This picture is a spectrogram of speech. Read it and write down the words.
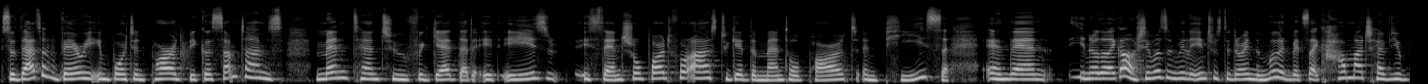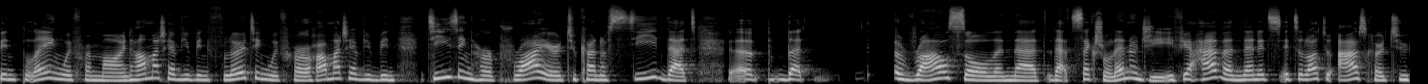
So that's a very important part because sometimes men tend to forget that it is essential part for us to get the mental part in peace. And then you know, they're like, oh, she wasn't really interested or in the mood. But it's like, how much have you been playing with her mind? How much have you been flirting with her? How much have you been teasing her prior to kind of see that uh, that arousal and that that sexual energy? If you haven't, then it's it's a lot to ask her to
